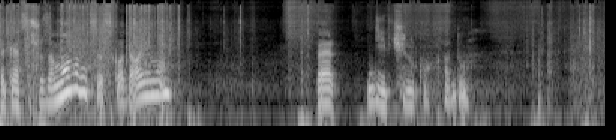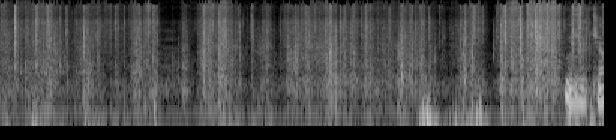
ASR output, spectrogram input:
Таке це, що замовили, це складаємо. Тепер дівчинку кладу. Взуття.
